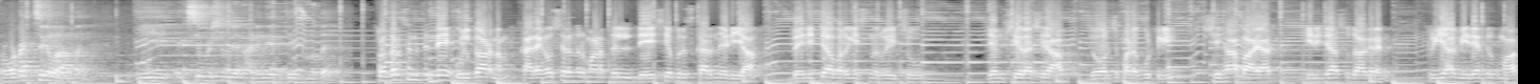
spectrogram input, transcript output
പ്രോഡക്ട്സുകളാണ് ഈ എക്സിബിഷനിൽ അണിനിരത്തിയിട്ടുള്ളത്. പ്രദർശനത്തിന്റെ ഉദ്ഘാടനം കരകൗശല നിർമ്മാണത്തിൽ ദേശീയ പുരസ്കാരം നേടിയ ബെനിറ്റ വർഗീസ് നിർവഹിച്ചു. ജംഷീറ ഷിഹാബ് ജോർജ് പടക്കുട്ടി ഷിഹാബ് ആയാദ് ഗിരിജ സുധാകരൻ പ്രിയ വീരേന്ദ്രകുമാർ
